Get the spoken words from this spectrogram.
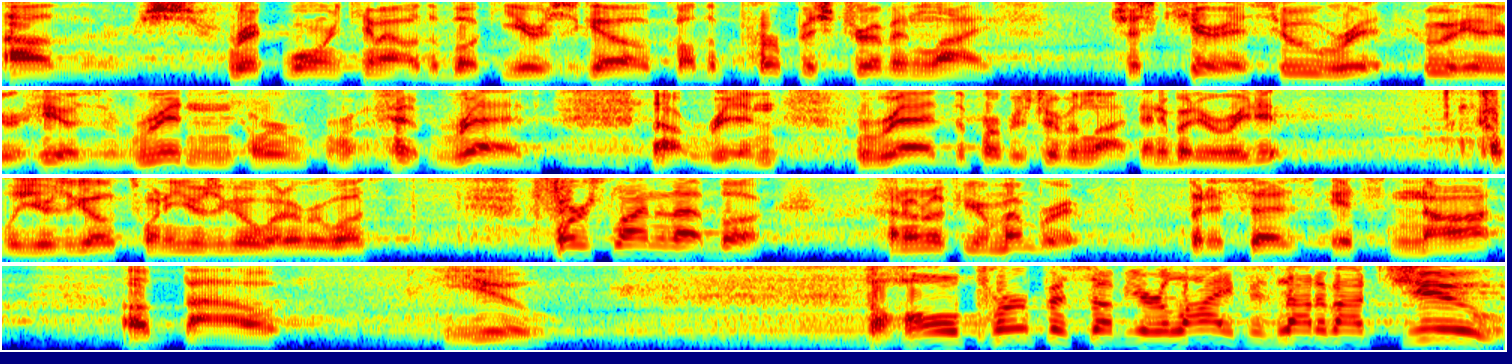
others. Rick Warren came out with a book years ago called The Purpose Driven Life. Just curious, who, who here has written or read, not written, read The Purpose Driven Life? Anybody read it? A couple years ago, 20 years ago, whatever it was. First line of that book, I don't know if you remember it, but it says, It's not about you. The whole purpose of your life is not about you.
